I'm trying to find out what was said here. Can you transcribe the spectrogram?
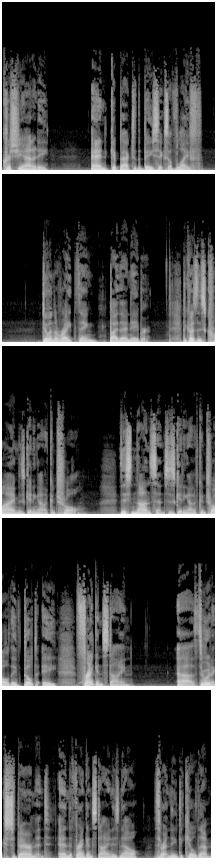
Christianity, and get back to the basics of life. Doing the right thing by thy neighbor. Because this crime is getting out of control. This nonsense is getting out of control. They've built a Frankenstein uh, through an experiment, and the Frankenstein is now threatening to kill them.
